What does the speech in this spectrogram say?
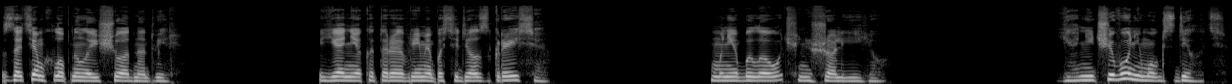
Затем хлопнула еще одна дверь. Я некоторое время посидел с Грейси. Мне было очень жаль ее. Я ничего не мог сделать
